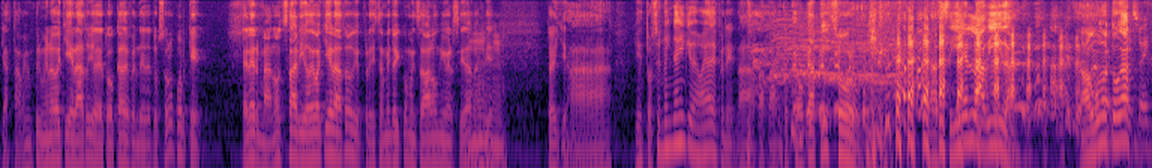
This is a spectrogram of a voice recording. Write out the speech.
ya estaba en primero de bachillerato, ya le toca defenderte tú solo porque el hermano salió de bachillerato y precisamente hoy comenzaba la universidad también. Entonces ya... Y entonces no hay nadie que me vaya a defender. Nada, papá, te toca a ti solo. Así es la vida. A uno toca es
